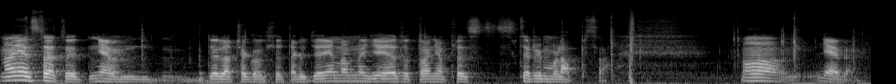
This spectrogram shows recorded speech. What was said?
No niestety, nie wiem dlaczego się tak dzieje. Mam nadzieję, że to nie przez Streamlabsa. No, nie wiem.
